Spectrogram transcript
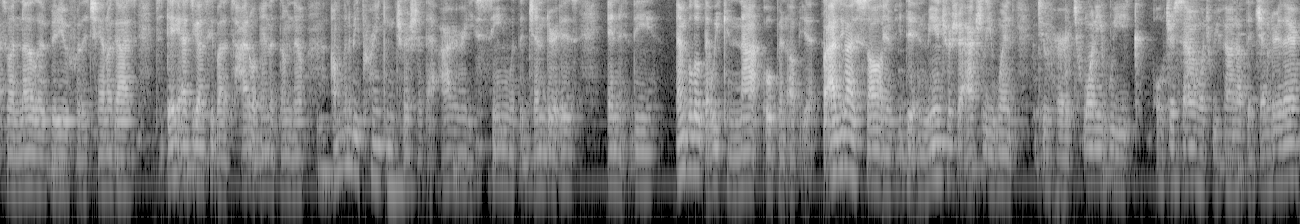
Back to another video for the channel guys. Today as you guys see by the title and the thumbnail, I'm to be pranking Tricia that I already seen what the gender is in the envelope that we cannot open up yet. But as you guys saw and if you didn't, me and Tricia actually went to her 20 week ultrasound which we found out the gender there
